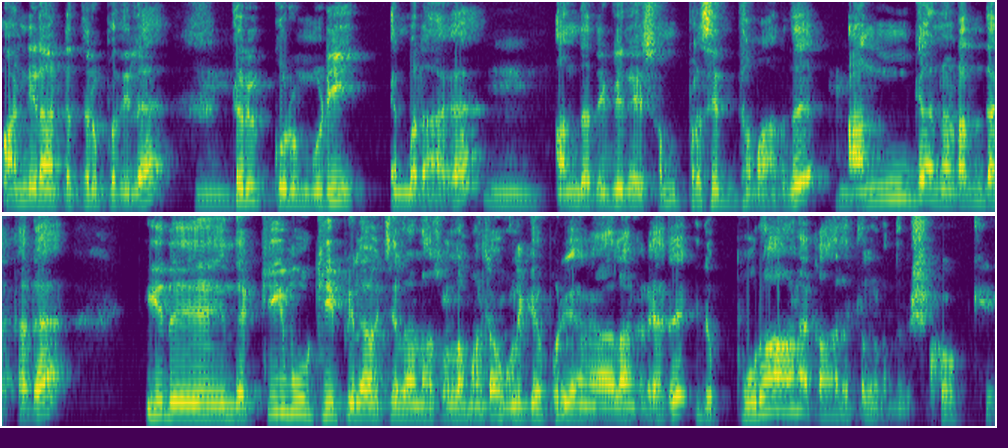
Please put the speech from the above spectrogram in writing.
பாண்டி நாட்டு திருப்பதியில திருக்குறுங்குடி என்பதாக அந்த திவ்ய தேசம் பிரசித்தமானது. அங்க நடந்த கதை இது இந்த கிமு கிபிலாம் வச்சுலாம் நான் சொல்ல மாட்டேன். உங்களுக்கே புரியும். அதெல்லாம் கிடையாது. இது புராண காலத்துல நடந்த விஷயம். ஓகே.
